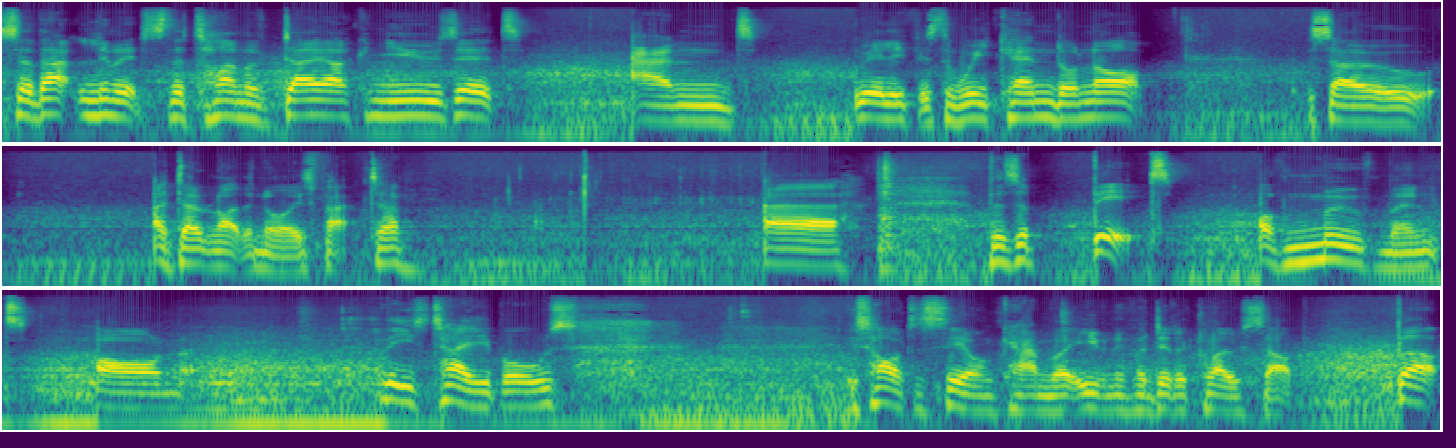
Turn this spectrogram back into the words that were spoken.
So that limits the time of day I can use it, and really if it's the weekend or not. So I don't like the noise factor. Uh, there's a bit of movement on these tables. It's hard to see on camera, even if I did a close up. But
